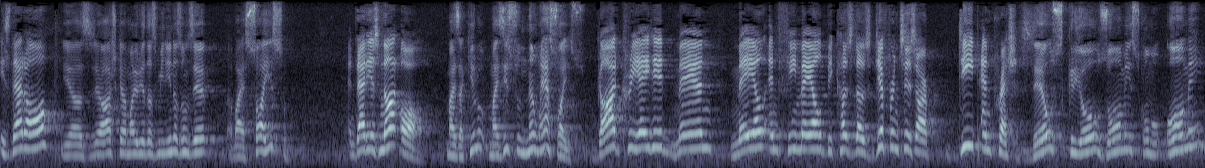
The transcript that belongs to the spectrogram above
Is that all? E as- eu acho que a maioria das meninas vão dizer, "Ah, é só isso? And that is not all. Mas aquilo, mas isso não é só isso. God created man, male and female, because those differences are deep and precious. Deus criou os homens como homem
